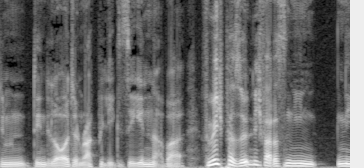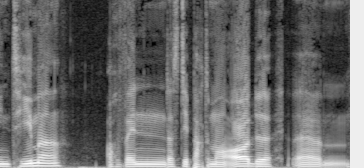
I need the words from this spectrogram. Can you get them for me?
den, den die Leute in Rugby League sehen, aber für mich persönlich war das nie, nie ein Thema. auch wenn das Departement Orde, ähm,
